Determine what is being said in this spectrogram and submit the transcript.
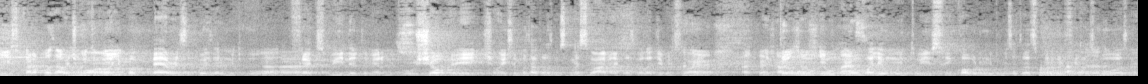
Isso, o cara posava Ed muito Corney, bem. Bob Paris depois era muito bom. Aham. O Flex Wheeler também era muito bom. O Sim. Sean Ray. Sean Ray sempre botava aquelas músicas mais suaves, né? Aquelas baladinhas mais suaves. É, então eu, eu, eu avalio muito isso e cobro muito meus atletas com coreografias boas, né?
